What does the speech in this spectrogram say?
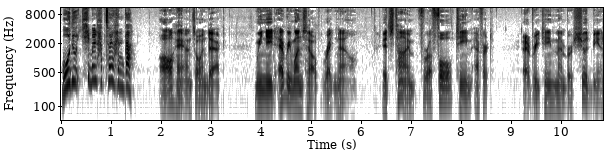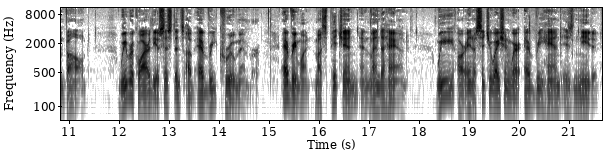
모두 힘을 합쳐야 한다. All hands on deck. We need everyone's help right now. It's time for a full team effort. Every team member should be involved. We require the assistance of every crew member. Everyone must pitch in and lend a hand. We are in a situation where every hand is needed.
